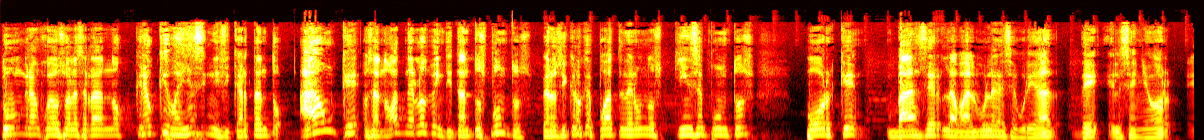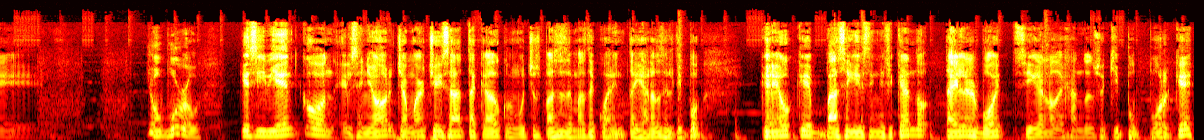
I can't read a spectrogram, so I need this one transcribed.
tuvo un gran juego su ala cerrada. No creo que vaya a significar tanto, aunque, o sea, no va a tener los veintitantos puntos, pero sí creo que pueda tener unos 15 puntos porque va a ser la válvula de seguridad del señor eh, Joe Burrow. Que si bien con el señor Jamar Chase ha atacado con muchos pases de más de 40 yardas el tipo, creo que va a seguir significando. Tyler Boyd, síganlo dejando en su equipo. ¿Por qué?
